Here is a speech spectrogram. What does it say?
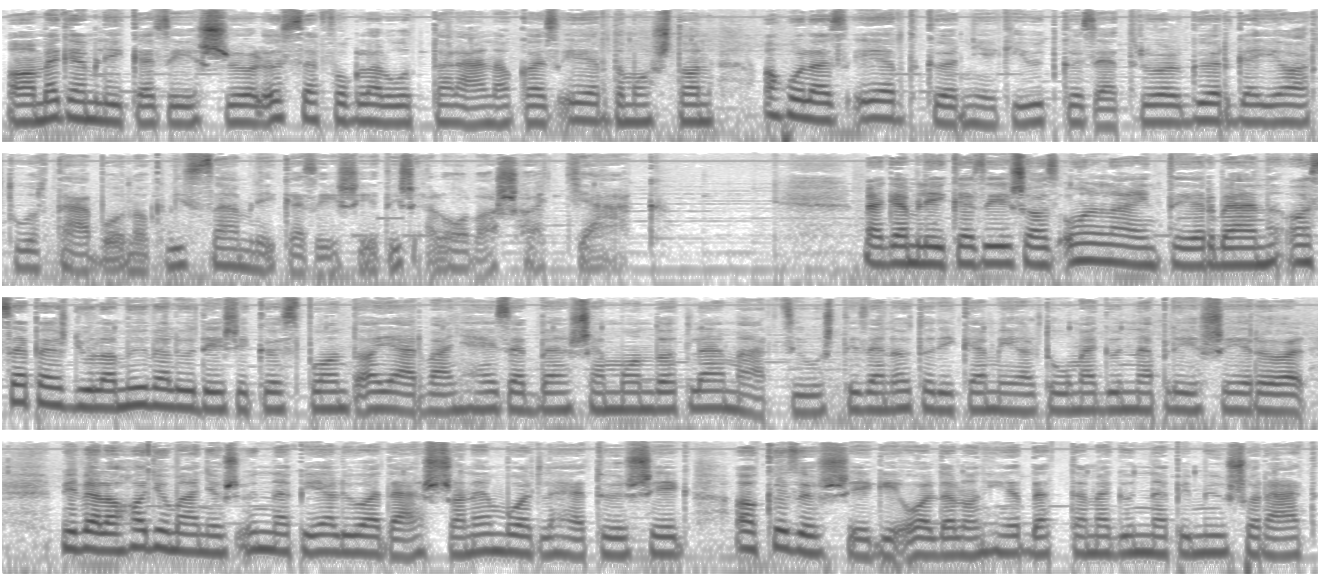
A megemlékezésről összefoglalót találnak az Érdmoston, ahol az Érd környéki ütközetről Görgei Artúr tábornok visszaemlékezését is elolvashatják. Megemlékezés az online térben a Szepes Gyula Művelődési Központ a járványhelyzetben sem mondott le március 15-e méltó megünnepléséről. Mivel a hagyományos ünnepi előadásra nem volt lehetőség, a közösségi oldalon hirdette meg ünnepi műsorát,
